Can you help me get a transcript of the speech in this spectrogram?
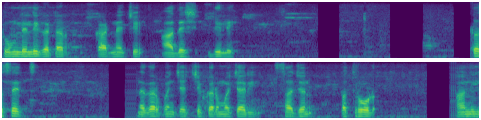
तुंबलेली गटर काढण्याचे आदेश दिले. तसेच नगरपंचायतचे कर्मचारी साजन पथरोड आणि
